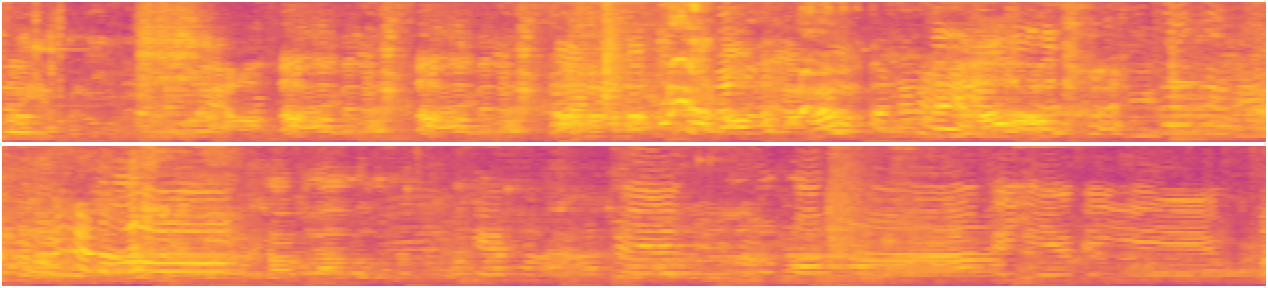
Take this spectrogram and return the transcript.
หนึ่งพันหนึ่งเลยเหรอต่อไปเลยต่อไปเลยตอนนี้เราก็จะรอไปล้วพันหนึ่งเลยเหรอโอเคค่ะเฟย์รอบๆค่ะเฟย์เย่เฟย์เย่แบ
